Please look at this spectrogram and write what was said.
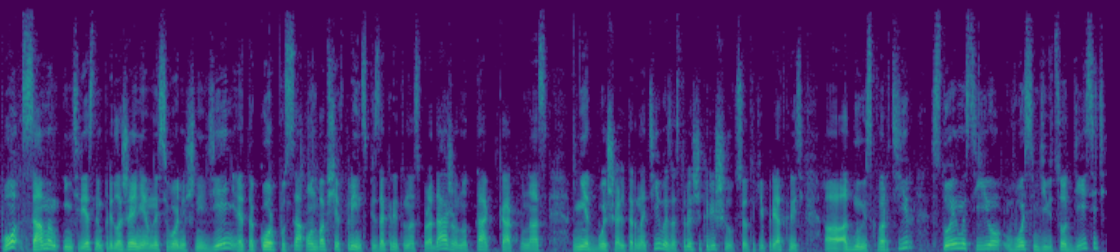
По самым интересным предложениям на сегодняшний день, это корпуса, он вообще в принципе закрыт у нас в продажу, но так как у нас нет больше альтернативы, застройщик решил все-таки приоткрыть а, одну из квартир, стоимость ее 8 910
